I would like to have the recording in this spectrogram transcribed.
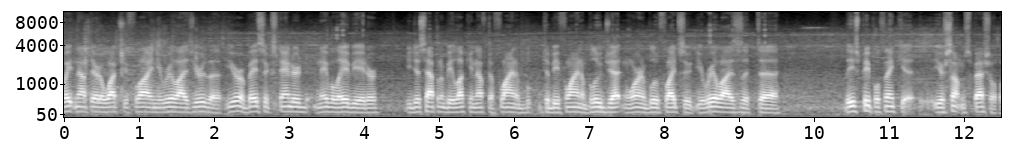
waiting out there to watch you fly, and you realize you're the you're a basic standard naval aviator. You just happen to be lucky enough to fly a, to be flying a blue jet and wearing a blue flight suit. You realize that uh, these people think you're something special.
